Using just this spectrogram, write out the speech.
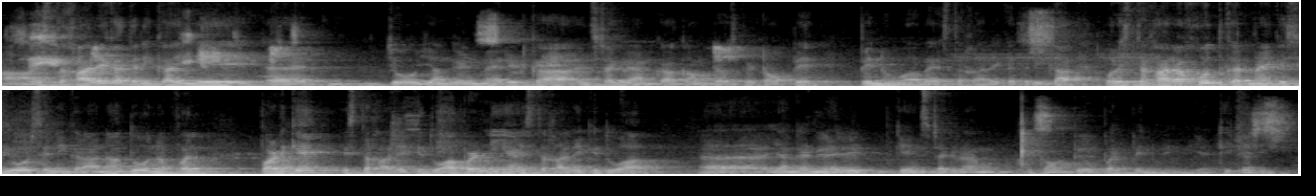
ہاں استخارے کا طریقہ یہ جو ینگ اینڈ میرڈ کا انسٹاگرام کا اکاؤنٹ ہے اس پہ ٹاپ پہ پن ہوا ہوا ہے استخارے کا طریقہ۔ اور استخارہ خود کرنا ہے کسی اور سے نہیں کرانا۔ دو نفل پڑھ کے استخارے کی دعا پڑھنی ہے۔ استخارے کی دعا ینگ اینڈ میرڈ کے انسٹاگرام اکاؤنٹ پہ اوپر پن ہوئی ہوئی ہے۔ ٹھیک ہے جی؟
